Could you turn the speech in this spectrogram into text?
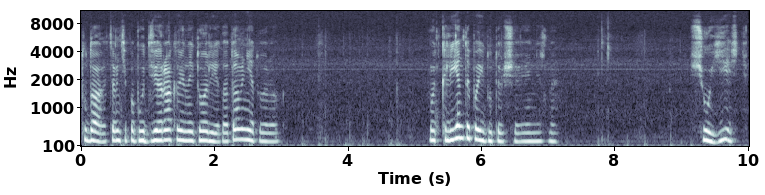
Туда. Там типа будет две раковины и туалет. А там нету рак. Вот клиенты пойдут вообще, я не знаю. Все, есть.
